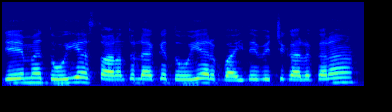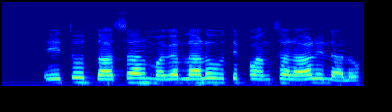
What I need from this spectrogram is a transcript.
ਜੇ ਮੈਂ 2017 ਤੋਂ ਲੈ ਕੇ 2022 ਦੇ ਵਿੱਚ ਗੱਲ ਕਰਾਂ, ਇਹ ਤੋਂ 10 ਸਾਲ ਮਗਰ ਲਾ ਲਓ ਤੇ 5 ਸਾਲ ਆਲੇ ਲਾ ਲਓ।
